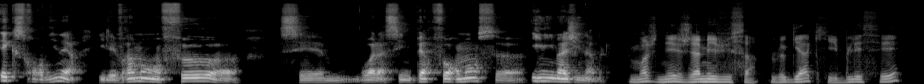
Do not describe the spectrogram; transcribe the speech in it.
extraordinaire. Il est vraiment en feu. Euh, c'est voilà, c'est une performance inimaginable. Moi, je n'ai jamais vu ça. Le gars qui est blessé,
